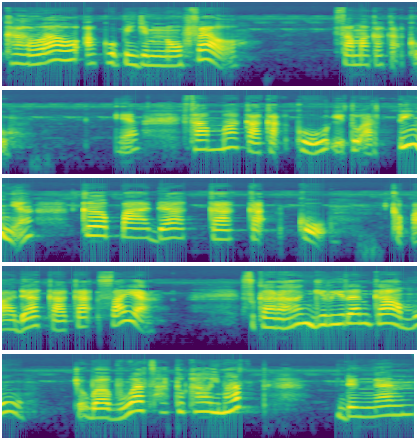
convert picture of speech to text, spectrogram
kalau aku pinjem novel sama kakakku ya. Sama kakakku itu artinya kepada kakakku. Kepada kakak saya. Sekarang giliran kamu coba buat satu kalimat dengan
